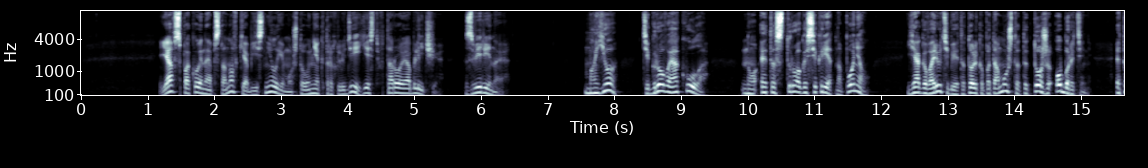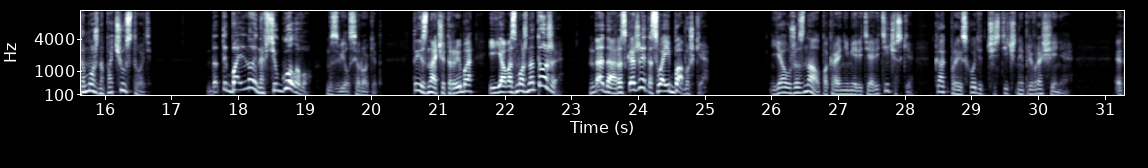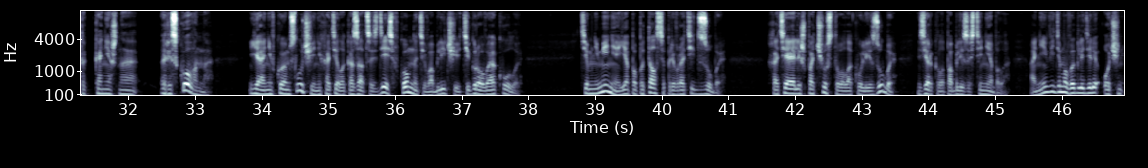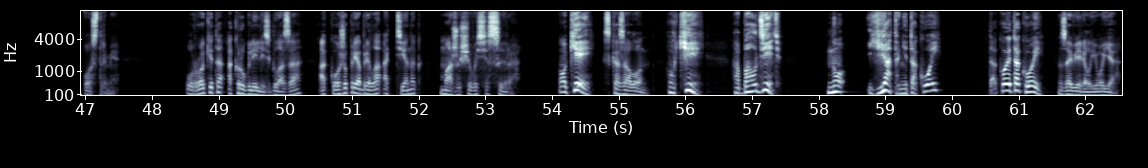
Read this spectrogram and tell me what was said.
Я в спокойной обстановке объяснил ему, что у некоторых людей есть второе обличие — звериное. «Мое Тигровая акула. Но это строго секретно, понял? Я говорю тебе это только потому, что ты тоже оборотень. Это можно почувствовать. Да ты больной на всю голову, взвился Рокет. Ты, значит, рыба, и я, возможно, тоже? Да-да, расскажи это своей бабушке. Я уже знал, по крайней мере теоретически, как происходит частичное превращение. Это, конечно, рискованно. Я ни в коем случае не хотел оказаться здесь, в комнате, в обличии тигровой акулы. Тем не менее, я попытался превратить зубы. Хотя я лишь почувствовал акульи зубы, зеркала поблизости не было, они, видимо, выглядели очень острыми. У Рокета округлились глаза, а кожа приобрела оттенок мажущегося сыра. «Окей», — сказал он, — «окей, обалдеть! Но я-то не такой!» «Такой-такой», — заверил его я.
